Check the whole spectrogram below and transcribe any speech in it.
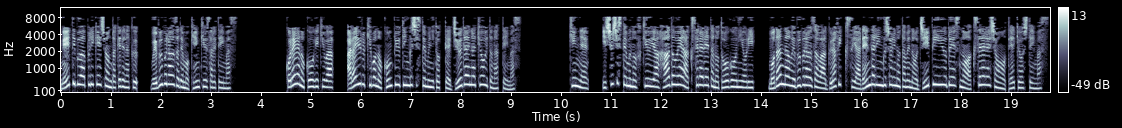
ネイティブアプリケーションだけでなく、ウェブブラウザでも研究されています。これらの攻撃は、あらゆる規模のコンピューティングシステムにとって重大な脅威となっています。近年、一種システムの普及やハードウェアアクセラレータの統合により、モダンなウェブブラウザはグラフィックスやレンダリング処理のための GPU ベースのアクセラレーションを提供しています。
